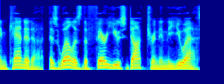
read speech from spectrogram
and Canada, as well as the fair use doctrine in the US.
